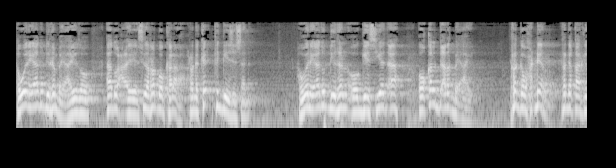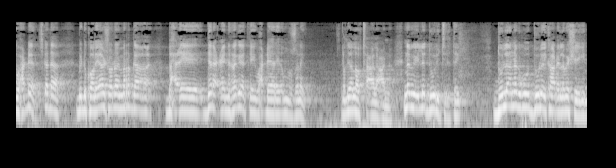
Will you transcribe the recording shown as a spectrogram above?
haweenay aad u dhiran bay ahaydoo aad sida raggoo kale ah ragga ka geesasan haweenay aad u dhiran oo geesiyad ah oo qalbi adag bay ahayd ragga wax dheer ragga qaarkii wax dheer iska dha bidhikoolayaashoo radi allahu tacaala canha nabigay la duuli jirtay. Duullaha nabigu uu duuloy ka hadhay lama sheegin.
